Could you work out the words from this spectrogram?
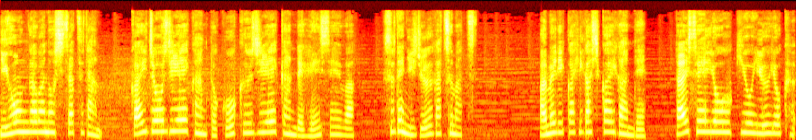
日本側の視察団、海上自衛官と航空自衛官で編成は、すでに10月末。アメリカ東海岸で、大西洋沖を遊弋、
